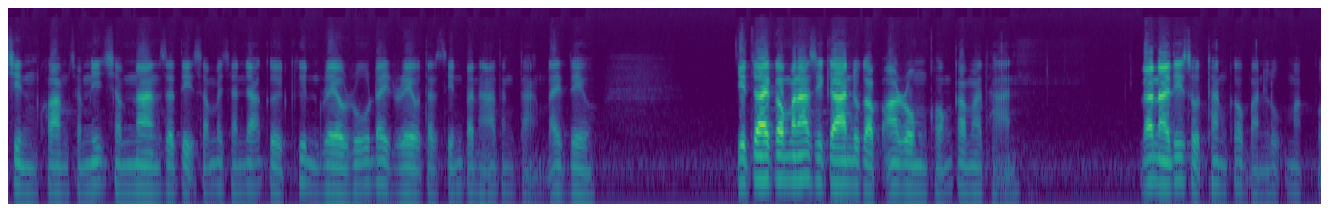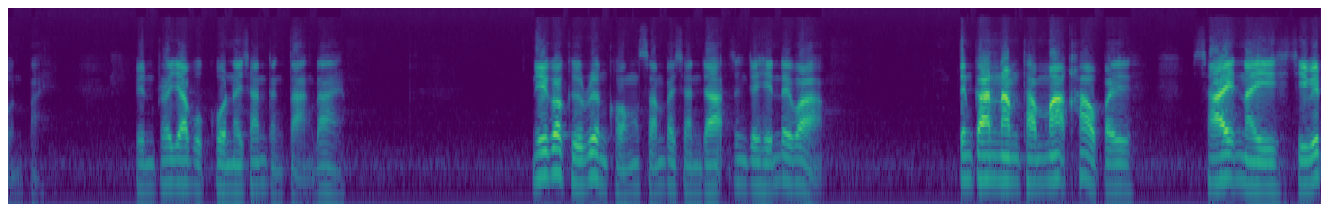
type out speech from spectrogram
ชิน ความชำนิชำนาญ สติสัมปชัญญะเกิดขึ้นเร็วรู้ได้เร็วตัดสินปัญหาต่าง ๆ ได้เร็ว จิตใจก็มนสิการอยู่กับอารมณ์ของกรรมฐาน และในที่สุดท่านก็บรรลุมรรคผลไป เป็นพระยาบุคคลในชั้นต่างๆได้ นี่ก็คือเรื่องของสัมปชัญญะซึ่งจะเห็นได้ว่า เป็นการนำธรรมะเข้าไปใช้ในชีวิต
